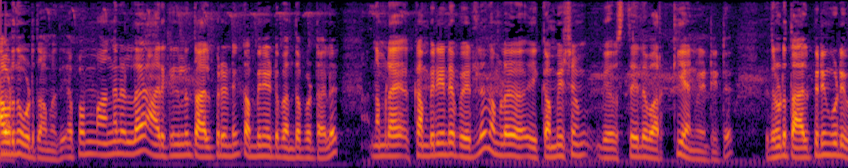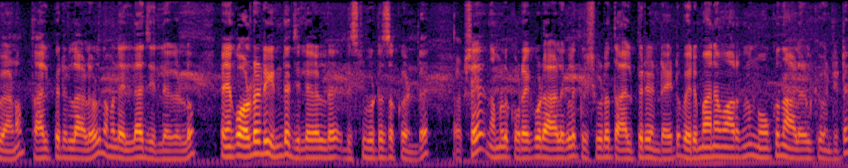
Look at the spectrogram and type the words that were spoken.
അവിടുന്ന് കൊടുത്താൽ മതി. അപ്പം അങ്ങനെയുള്ള ആർക്കെങ്കിലും താല്പര്യം ഉണ്ടെങ്കിൽ കമ്പനിയായിട്ട് ബന്ധപ്പെട്ടാൽ നമ്മുടെ കമ്പനീന്റെ പേരിൽ നമ്മൾ ഈ കമ്മീഷൻ വ്യവസ്ഥയിൽ വർക്ക് ചെയ്യാൻ വേണ്ടിയിട്ട് ഇതിനോട് താല്പര്യം കൂടി വേണം. താല്പര്യമുള്ള ആളുകൾ നമ്മൾ എല്ലാ ജില്ലകളിലും. ഇപ്പം ഞങ്ങൾക്ക് ഓൾറെഡി ഉണ്ട് ജില്ലകളുടെ ഡിസ്ട്രിബ്യൂട്ടേഴ്സ് ഒക്കെ ഉണ്ട്. പക്ഷേ നമ്മൾ കുറേ കൂടെ ആളുകൾ കൃഷിയോട് താല്പര്യം ഉണ്ടായിട്ട് വരുമാന മാർഗങ്ങൾ നോക്കുന്ന ആളുകൾക്ക് വേണ്ടിയിട്ട്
